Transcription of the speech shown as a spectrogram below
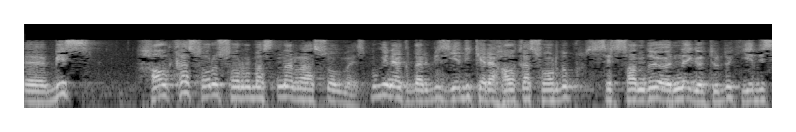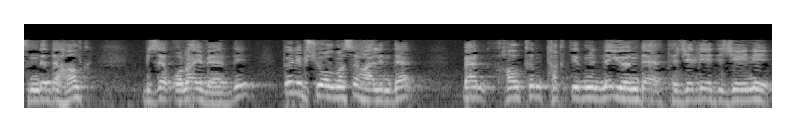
e, biz halka soru sorulmasından rahatsız olmayız. Bugüne kadar biz yedi kere halka sorduk, sandığı önüne götürdük. Yedisinde de halk bize onay verdi. Böyle bir şey olması halinde ben halkın takdirini ne yönde tecelli edeceğini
